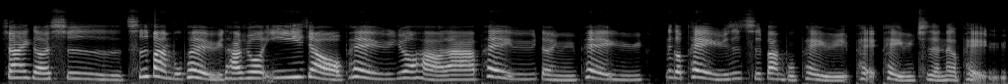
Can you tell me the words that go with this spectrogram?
下一个是吃饭不配鱼，他说依依叫我配鱼就好啦，配鱼等于配鱼，那个配鱼是吃饭不配鱼，配配鱼吃的那个配鱼。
